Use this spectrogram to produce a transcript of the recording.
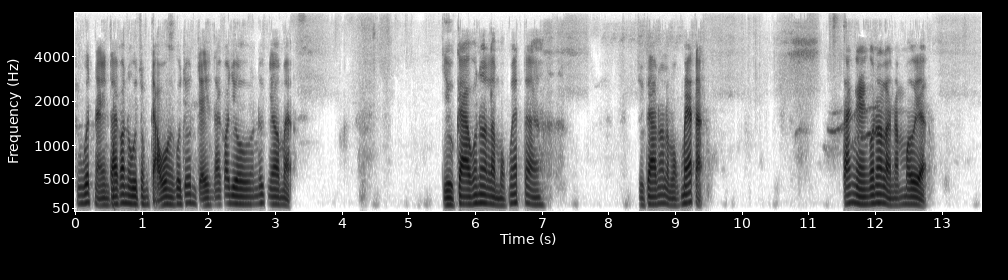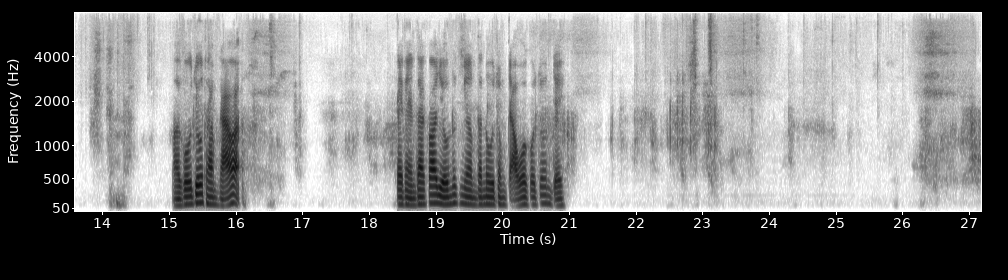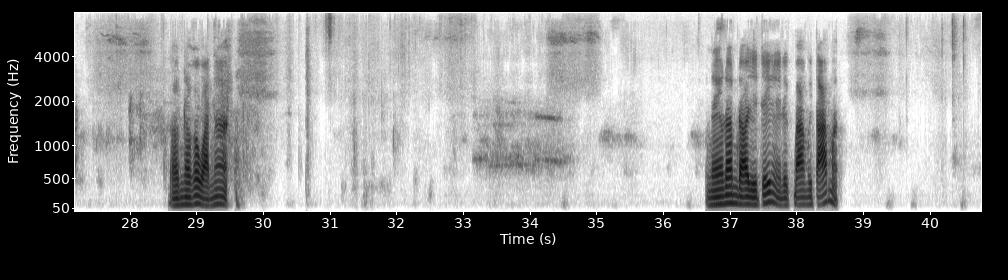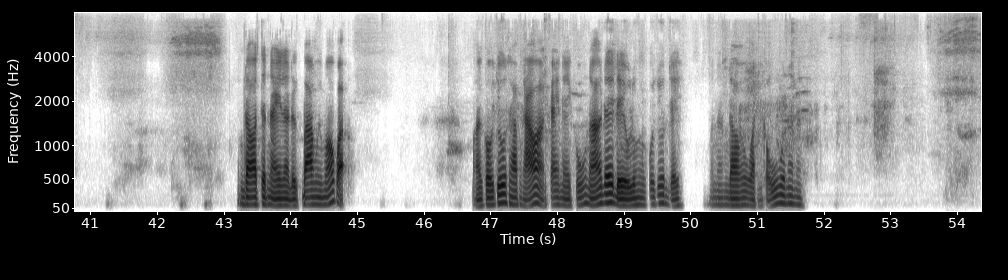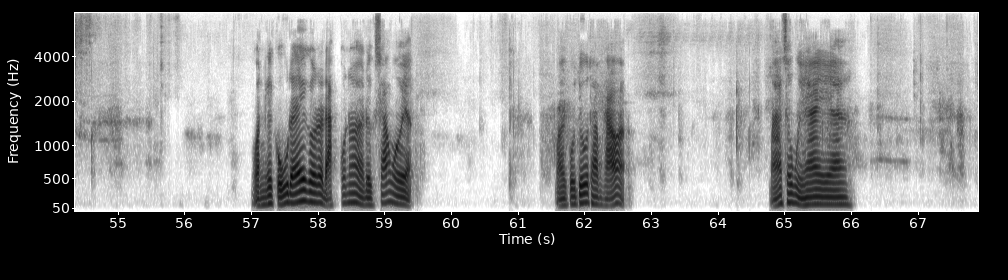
kim quýt này người ta có nuôi trong chậu cô chú anh chị người ta có vô nước nhôm ạ à. chiều cao của nó là một mét uh, chiều cao nó là một mét ạ à. tán ngang của nó là 50 ạ à. mời cô chú tham khảo ạ à. cây này người ta có vô nước nhôm người ta nuôi trong chậu cô chú anh chị Ờ, hôm đâu có bệnh á. Neo nó đo vị trí này được 38 à. Đo trên này là được 31 ạ. À. Mời cô chú tham khảo à, cây này cũ nở đế đều luôn cô chú anh chị. Mình đang đo hoành cũ của nó nè. Quanh cái củ đế có đặt của nó là được 60 ạ. À. Mời cô chú tham khảo ạ. À. Mã số 12 à,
